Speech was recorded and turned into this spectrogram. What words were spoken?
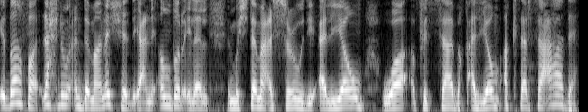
إضافة نحن عندما نشهد يعني انظر إلى المجتمع السعودي اليوم وفي السابق اليوم أكثر سعادة.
